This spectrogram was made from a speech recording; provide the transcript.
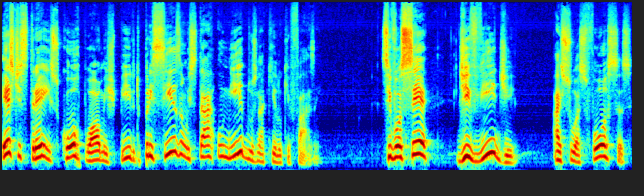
estes três, corpo, alma e espírito, precisam estar unidos naquilo que fazem. Se você divide as suas forças,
